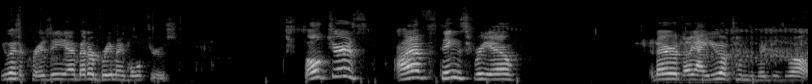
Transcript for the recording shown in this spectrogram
You guys are crazy. I better breed my vultures. Vultures! I have things for you. There's, oh yeah, you have tons of eggs as well.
